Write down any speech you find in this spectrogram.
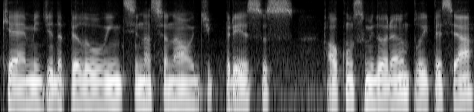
que é medida pelo Índice Nacional de Preços ao Consumidor Amplo, IPCA,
